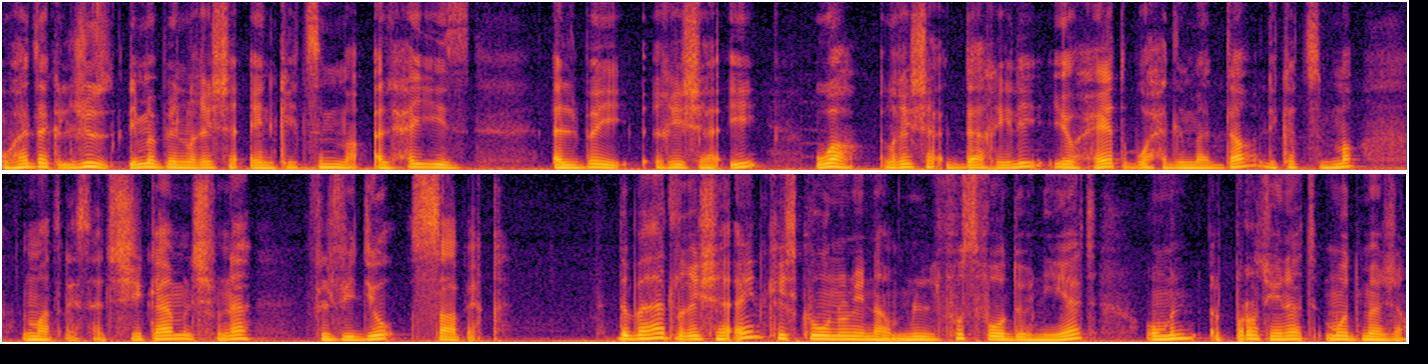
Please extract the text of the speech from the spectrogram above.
وهذاك الجزء اللي ما بين الغشاءين كيتسمى الحيز البي غشائي والغشاء الداخلي يحيط بواحد المادة اللي كتسمى ال matrice. هذا الشيء كامل شفناه في الفيديو السابق. دابا هاد الغشائين كيتكونوا لنا من الفوسفودهنيات ومن البروتينات مدمجة.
